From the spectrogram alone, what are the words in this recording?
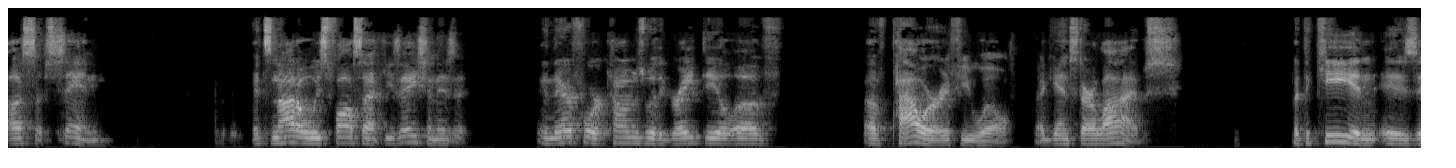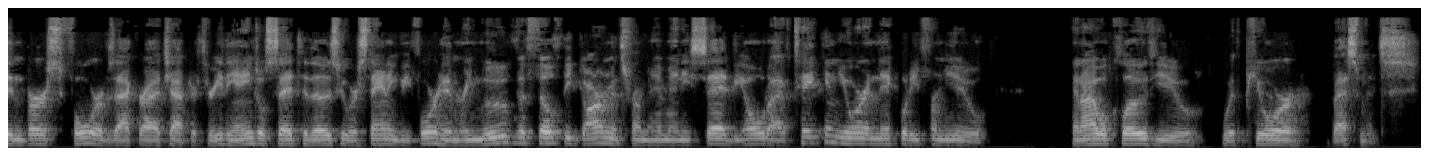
us of sin, it's not always false accusation, is it? And therefore comes with a great deal of of power, if you will, against our lives. But the key in, is in verse 4 of Zechariah chapter 3. The angel said to those who were standing before him, Remove the filthy garments from him. And he said, Behold, I have taken your iniquity from you, and I will clothe you with pure vestments.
